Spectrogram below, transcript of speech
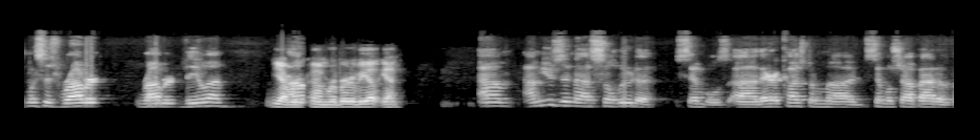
What's this? Robert Robert Vila. Yeah, um, Roberto Villa. Yeah, Um, I'm using uh, Saluda cymbals. Uh, they're a custom uh, cymbal shop out of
